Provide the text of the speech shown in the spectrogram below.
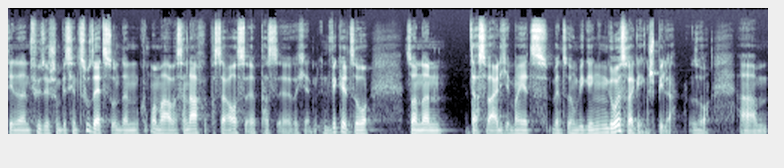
den er dann physisch ein bisschen zusetzt und dann gucken wir mal, was danach, was daraus äh, pass, äh, sich entwickelt, so, sondern das war eigentlich immer jetzt, wenn es irgendwie ging, ein größerer Gegenspieler. So, ähm,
